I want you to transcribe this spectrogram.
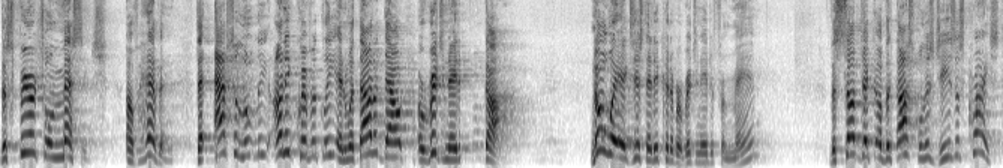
the spiritual message of heaven that absolutely, unequivocally, and without a doubt originated from God. No way exists that it could have originated from man. The subject of the gospel is Jesus Christ.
